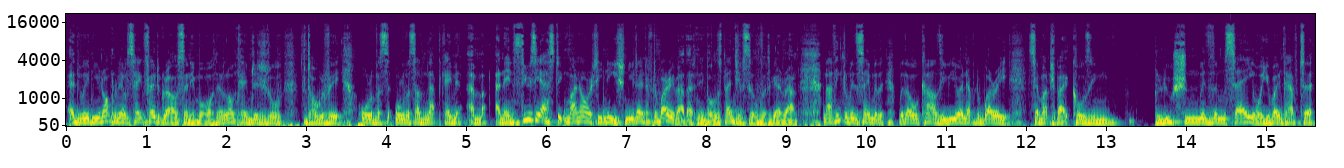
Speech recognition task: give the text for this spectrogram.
and when you're not going to be able to take photographs anymore. Then along came digital photography. All of us, all of a sudden, that became um, an enthusiastic minority niche, and you don't have to worry about that anymore. There's plenty of silver to go around, and I think it'll be the same with with old cars. You, you won't have to worry so much about causing pollution with them, say, or you won't have to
